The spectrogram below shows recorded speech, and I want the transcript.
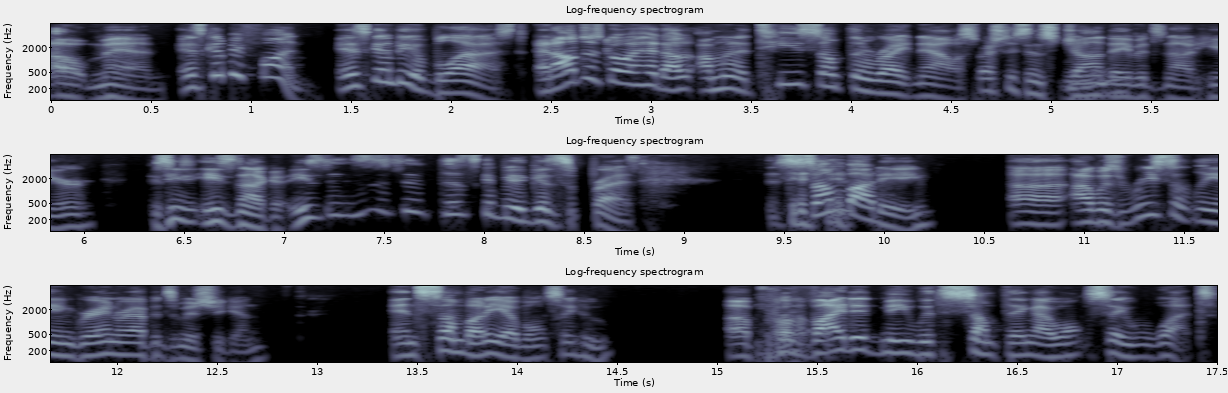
Oh man, it's gonna be fun. It's gonna be a blast. And I'll just go ahead. I'll, I'm gonna tease something right now, especially since John Mhm. David's not here because he's he's not good. He's, he's this is gonna be a good surprise. Somebody, uh, I was recently in Grand Rapids, Michigan, and somebody I won't say who, uh, provided me with something I won't say what,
